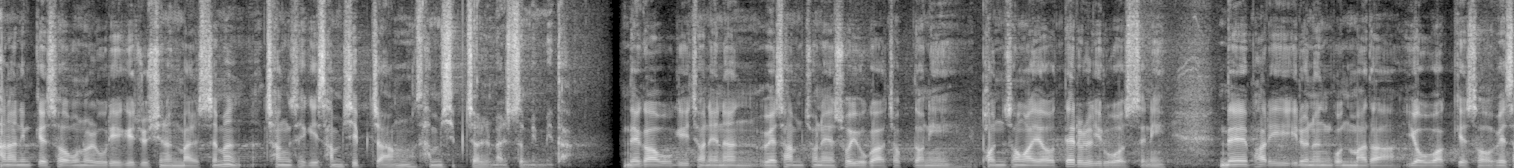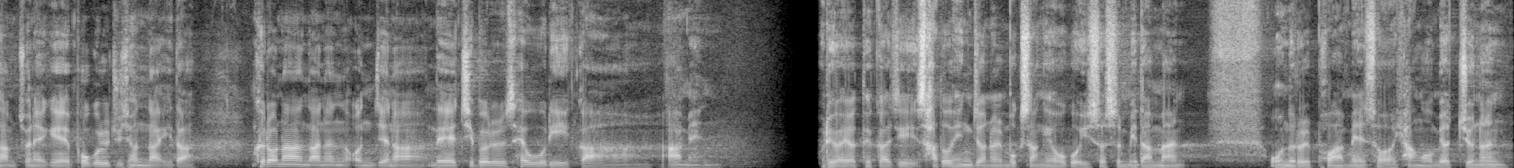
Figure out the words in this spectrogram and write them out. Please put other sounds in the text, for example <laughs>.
하나님께서 오늘 우리에게 주시는 말씀은 창세기 30장 30절 말씀입니다. 내가 오기 전에는 외삼촌의 소유가 적더니 번성하여 때를 이루었으니 내 발이 이르는 곳마다 여호와께서 외삼촌에게 복을 주셨나이다. 그러나 나는 언제나 내 집을 세우리까. 아멘. 우리가 여태까지 사도행전을 묵상해 오고 있었습니다만 오늘을 포함해서 향후 몇 주는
